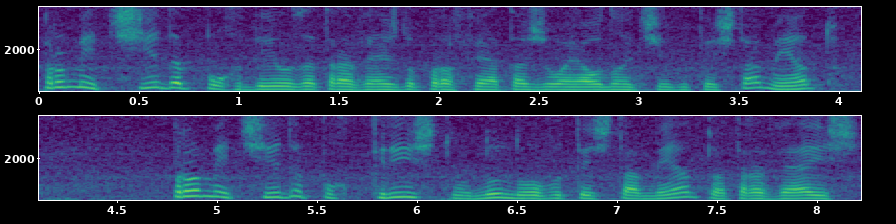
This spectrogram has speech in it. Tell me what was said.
prometida por Deus através do profeta Joel no Antigo Testamento, prometida por Cristo no Novo Testamento através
